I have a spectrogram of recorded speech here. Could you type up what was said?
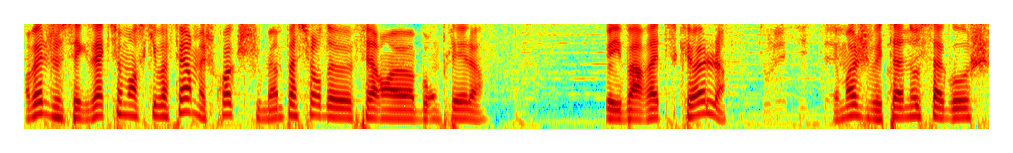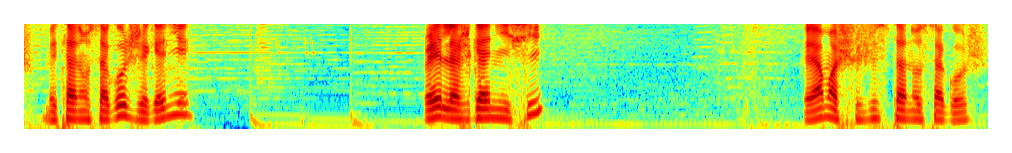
En fait, je sais exactement ce qu'il va faire, mais je crois que je suis même pas sûr de faire un bon play là. Il va Red Skull. Et moi, je vais Thanos à gauche. Mais Thanos à gauche, j'ai gagné. Vous voyez, là, je gagne ici. Et là, moi, je fais juste Thanos à gauche.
